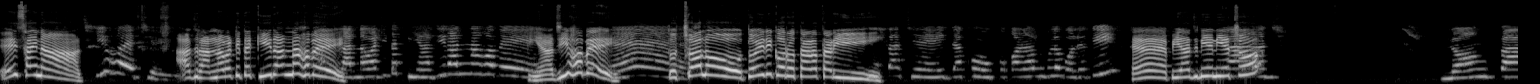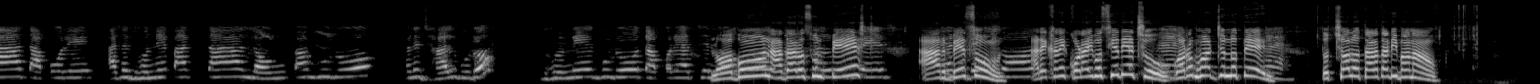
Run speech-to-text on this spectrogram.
এই সাইনাজ কি হয়েছে? আজ রান্নাবাটিতে কি রান্না হবে? রান্নাবাটিতে পেঁয়াজি রান্না হবে। পেঁয়াজি হবে? হ্যাঁ। তো চলো তৈরি করো তাড়াতাড়ি। ঠিক আছে এই দেখো উপকরণগুলো বলে দিই। হ্যাঁ পেঁয়াজ নিয়ে নিয়েছো? লঙ্কা তারপরে আছে ধনে পাতা লঙ্কা গুঁড়ো মানে ঝাল গুঁড়ো ধনে গুঁড়ো তারপরে আছে লবণ, আদা রসুন পেস্ট, পেস্ট, আর বেসন। আর এখানে কড়াই বসিয়ে দিয়েছ হ্যাঁ। গরম হওয়ার জন্য তেল। হ্যাঁ, তো চলো তাড়াতাড়ি বানাও।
